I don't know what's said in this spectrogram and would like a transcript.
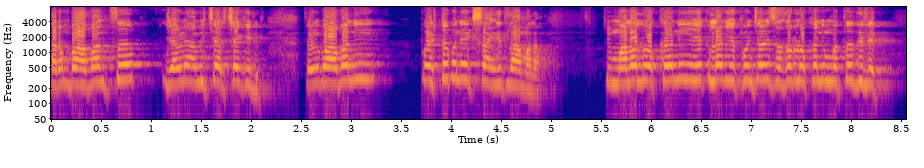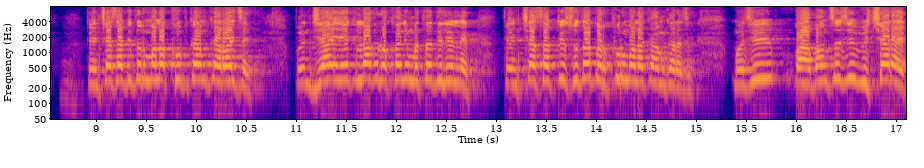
कारण बाबांचं ज्यावेळी आम्ही चर्चा केली त्यावेळी बाबांनी स्पष्टपणे एक सांगितलं आम्हाला की मला लोकांनी एक लाख एकोणचाळीस हजार लोकांनी मतं दिलेत. त्यांच्यासाठी तर मला खूप काम करायचं आहे पण ज्या एक लाख लोकांनी मतं दिलेली नाहीत त्यांच्यासाठी सुद्धा भरपूर मला काम करायचं आहे म्हणजे बाबांचं जे विचार आहेत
